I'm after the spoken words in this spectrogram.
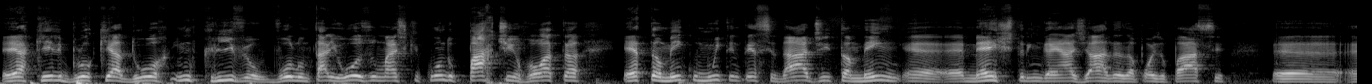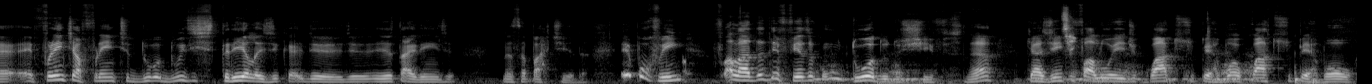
é aquele bloqueador incrível, voluntarioso, mas que quando parte em rota é também com muita intensidade e também é, é mestre em ganhar jardas após o passe é, é, é frente a frente duas estrelas de, de, de, de nessa partida. E por fim, falar da defesa como um todo dos Chiefs, né? Que a gente falou aí de quatro Super Bowl, quarto Super Bowl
